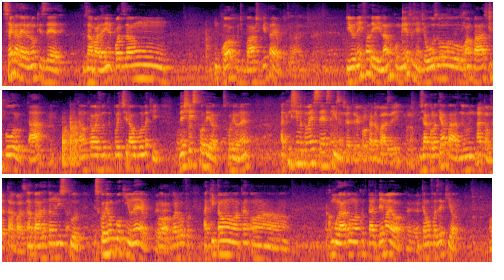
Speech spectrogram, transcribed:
se a galera não quiser usar uma bailarina, pode usar um, um copo de baixo aqui, tá? E eu nem falei, lá no começo, gente, eu uso uma base de bolo, tá? Então que eu ajudo depois a tirar o bolo daqui. Deixei escorrer, ó, escorreu, né? Aqui em cima tem um excesso Você ainda. já teria colocado a base aí ou não? Já coloquei a base. no- Ah, então, já tá a base. a barra tá no início tudo. Escorreu um pouquinho, né? É. Ó, agora eu vou. Aqui tá uma, uma- acumulado uma quantidade bem maior. É. Então eu vou fazer aqui, ó. Ó,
